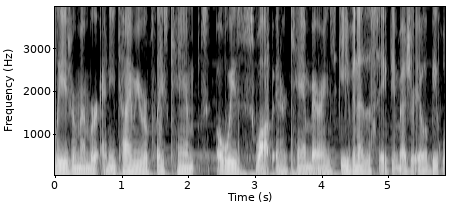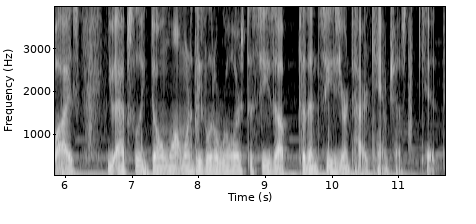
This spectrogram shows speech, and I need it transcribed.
Please remember anytime you replace cams, always swap inner cam bearings. Even as a safety measure, it will be wise. You absolutely don't want one of these little rollers to seize up to then seize your entire cam chest kit.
